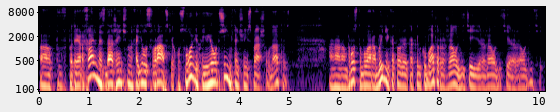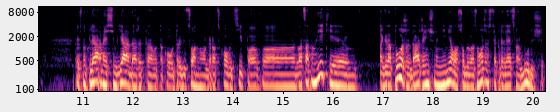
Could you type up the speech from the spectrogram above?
э, в патриархальность, да, женщина находилась в рабских условиях, и ее вообще никто ничего не спрашивал, да, то есть она там просто была рабыней, которая как инкубатор рожала детей, рожала детей, рожала детей. То есть нуклеарная семья, даже это вот такого традиционного городского типа в 20 веке тогда тоже, да, женщина не имела особой возможности определять свое будущее.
